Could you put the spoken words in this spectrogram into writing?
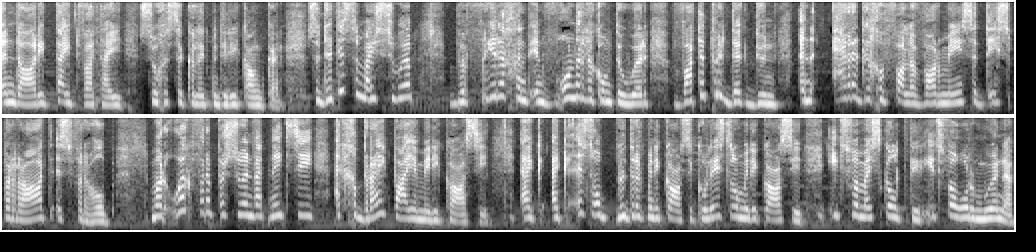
in daardie tyd wat hy so gesukkel het met hierdie kanker. So dit is vir my so bevredigend en wonderlik om te hoor wat 'n produk doen in erge gevalle waar mense desperaat is vir hulp, maar ook vir 'n persoon wat net sê ek gebruik baie medikasie. Ek ek is op bloeddrukmedikasie, cholesterolmedikasie, iets vir my skildklier, iets vir hormone.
